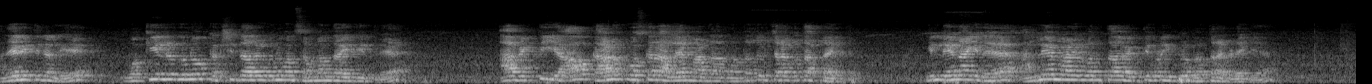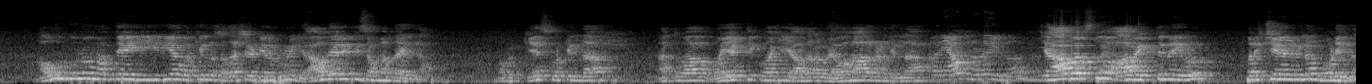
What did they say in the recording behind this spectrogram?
ಅದೇ ರೀತಿಯಲ್ಲಿ ವಕೀಲರಿಗೂ ಕಕ್ಷಿದಾರರಿಗೂ ಒಂದು ಸಂಬಂಧ ಇದ್ದಿದ್ರೆ ಆ ವ್ಯಕ್ತಿ ಯಾವ ಕಾರಣಕ್ಕೋಸ್ಕರ ಹಲ್ಲೆ ಮಾಡ್ದ ಅನ್ನುವಂಥದ್ದು ವಿಚಾರ ಗೊತ್ತಾಗ್ತಾ ಇತ್ತು. ಇಲ್ಲಿ ಏನಾಗಿದೆ ಹಲ್ಲೆ ಮಾಡಿರುವಂತ ವ್ಯಕ್ತಿಗಳು ಇಬ್ರು ಬರ್ತಾರೆ ಬೆಳಗ್ಗೆ. ಅವ್ರಿಗೂ ಮತ್ತೆ ಈ ಹಿರಿಯ ವಕೀಲರು ಸದಾಶಿವ ರೆಡ್ಡಿ ಅವ್ರಿಗೂ ಯಾವುದೇ ರೀತಿ ಸಂಬಂಧ ಇಲ್ಲ. ಅವರು ಕೇಸ್ ಕೊಟ್ಟಿಲ್ಲ ಅಥವಾ ವೈಯಕ್ತಿಕವಾಗಿ ಯಾವ್ದಾರ ವ್ಯವಹಾರ ನಡೆದಿಲ್ಲ. ಯಾವತ್ತೂ ಆ ವ್ಯಕ್ತಿನ ಇವರು ಪರಿಚಯವಿಲ್ಲ ನೋಡಿಲ್ಲ.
